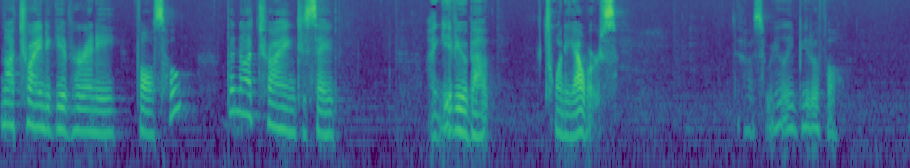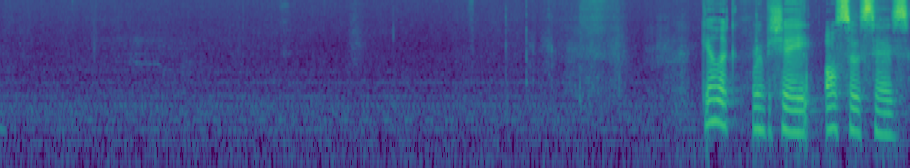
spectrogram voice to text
not trying to give her any false hope, but not trying to say, I give you about 20 hours. That was really beautiful. Gelek Rinpoche also says,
